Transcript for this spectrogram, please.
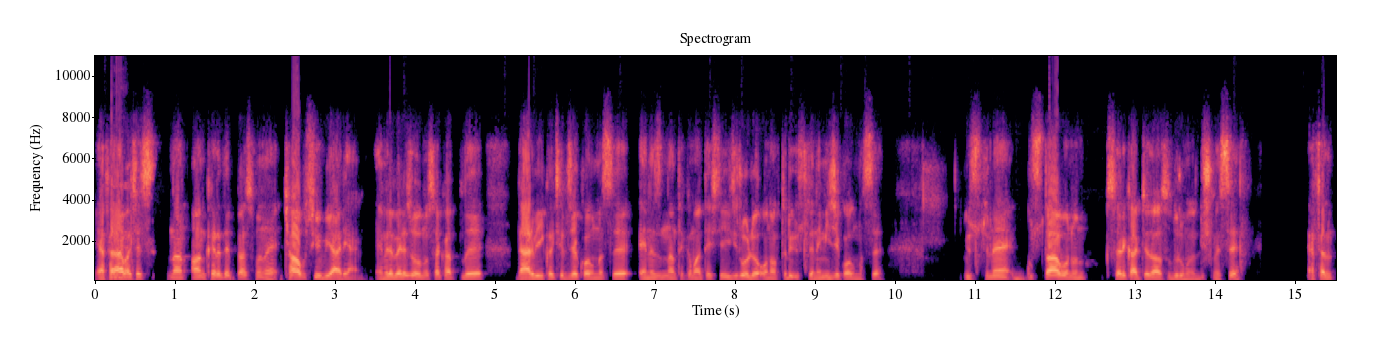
Yani Fenerbahçe açısından Ankara deplasmanı kabus gibi bir yer yani. Emre Belezoğlu'nun sakatlığı, derbiyi kaçıracak olması, en azından takım ateşleyici rolü o noktada üstlenemeyecek olması, üstüne Gustavo'nun sarı kart cezası durumuna düşmesi efendim,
